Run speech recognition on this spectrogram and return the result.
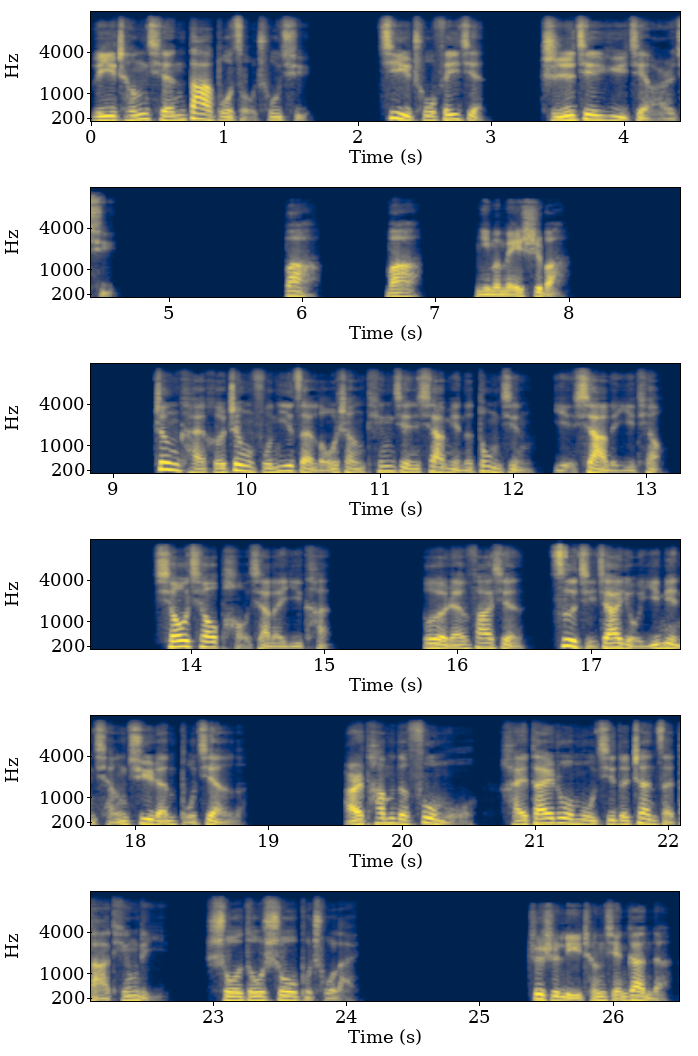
李承前大步走出去，祭出飞剑，直接御剑而去。爸妈，你们没事吧？郑凯和郑福妮在楼上听见下面的动静，也吓了一跳，悄悄跑下来一看，愕然发现自己家有一面墙居然不见了，而他们的父母。还呆若木鸡的站在大厅里，说都说不出来。这是李承前干的。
